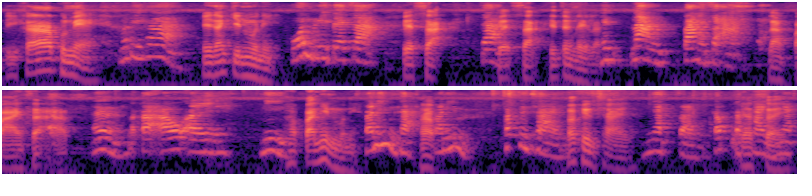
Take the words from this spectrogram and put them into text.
วัสดีครับ คุณแม่สวัสดีค่ะเฮ็ดหยังกินมื้อนี้คนมีเป็ดสะเป็ดสะจ้าเป็ดสะเฮ็ดจังไดล่ะเห็นล้างปลาให้สะอาดล้างปลายสะอาดเออ แล้วก็เอาไอ้นี่ครับปลานิ่นมื้อนี้ ปลานิ่มค่ะครับ ปลานิ่มพักขึ้นชายก็ขึ้นชาย ยัดใส่กับตะไคร้ยัดใส่ ยัด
